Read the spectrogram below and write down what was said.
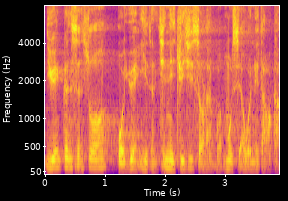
你愿跟神说“我愿意的”，请你举起手来，我牧师要为你祷告。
